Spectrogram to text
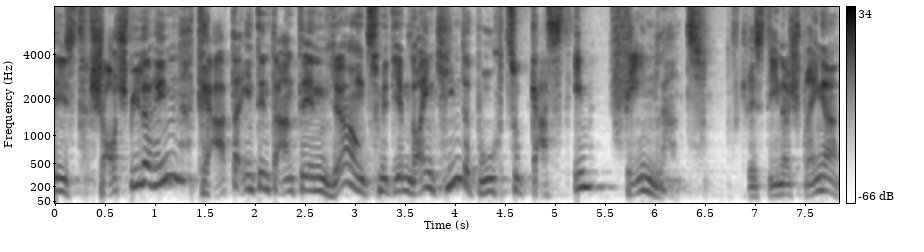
Sie ist Schauspielerin, Theaterintendantin, ja, und mit ihrem neuen Kinderbuch zu Gast im Feenland. Christina Sprenger,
